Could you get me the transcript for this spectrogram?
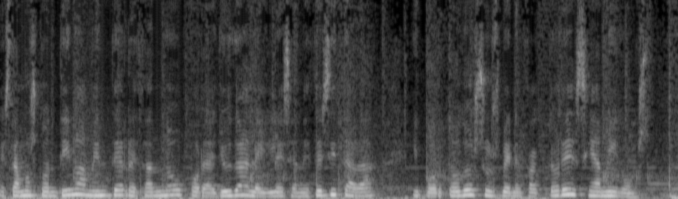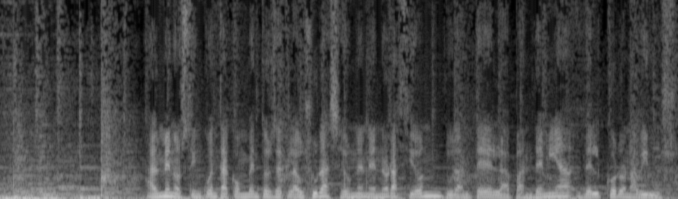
Estamos continuamente rezando por ayuda a la Iglesia necesitada y por todos sus benefactores y amigos. Al menos 50 conventos de clausura se unen en oración durante la pandemia del coronavirus.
